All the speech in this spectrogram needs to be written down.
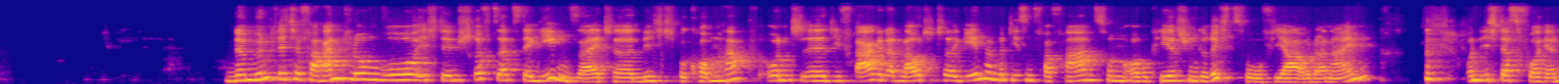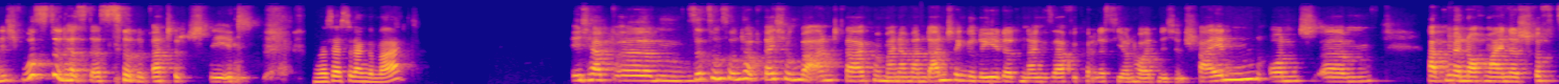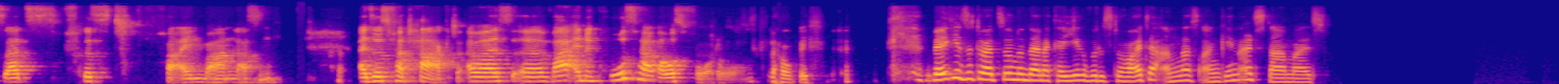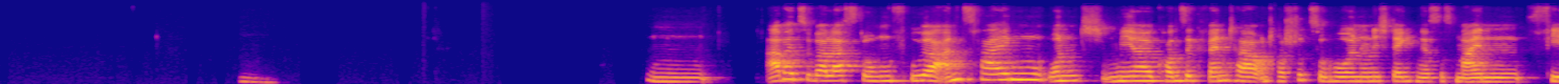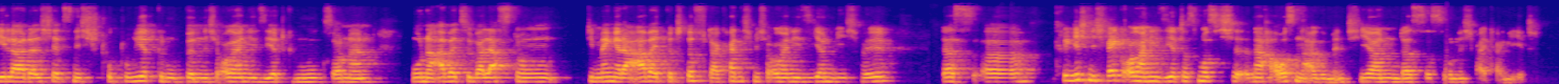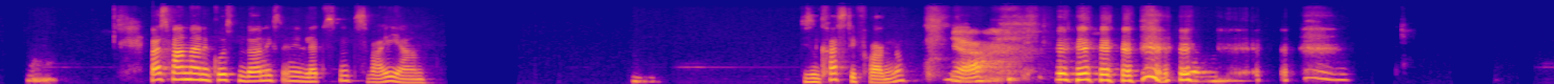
Eine mündliche Verhandlung, wo ich den Schriftsatz der Gegenseite nicht bekommen habe. Und äh, die Frage dann lautete, gehen wir mit diesem Verfahren zum Europäischen Gerichtshof, ja oder nein? Und ich das vorher nicht wusste, dass das zur Debatte steht. Was hast du dann gemacht? Ich habe ähm, Sitzungsunterbrechung beantragt, mit meiner Mandantin geredet und dann gesagt, wir können das hier und heute nicht entscheiden. Und ähm, habe mir noch meine Schriftsatzfrist vereinbaren lassen. Also es vertagt, aber es äh, war eine große Herausforderung. Glaube ich. Welche Situation in deiner Karriere würdest du heute anders angehen als damals? Hm. hm. Arbeitsüberlastung früher anzeigen und mir konsequenter Unterstützung holen und nicht denken, es ist mein Fehler, dass ich jetzt nicht strukturiert genug bin, nicht organisiert genug, sondern ohne Arbeitsüberlastung die Menge der Arbeit betrifft, da kann ich mich organisieren, wie ich will. Das äh, kriege ich nicht wegorganisiert, das muss ich nach außen argumentieren, dass es so nicht weitergeht. Was waren deine größten Learnings in den letzten zwei Jahren? Die sind krass, die Fragen, ne? Ja.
